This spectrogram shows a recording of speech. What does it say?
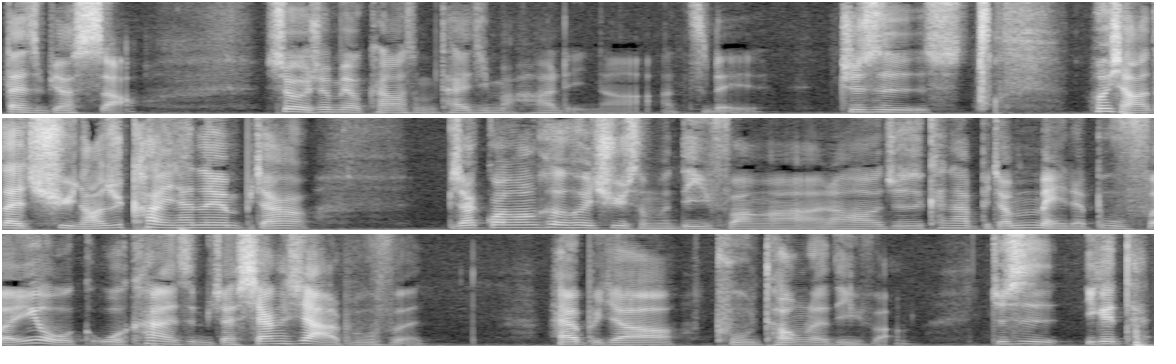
但是比较少，所以我就没有看到什么泰姬玛哈陵啊之类的，就是会想要再去，然后去看一下那边比较。比较观光客会去什么地方啊？然后就是看它比较美的部分，因为我我看的是比较乡下的部分，还有比较普通的地方，就是一个太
